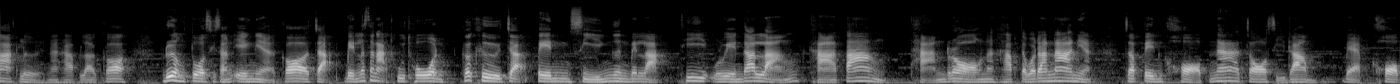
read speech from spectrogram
มาก ๆ เลยนะครับ แล้วก็เรื่องตัวสีสันเองเนี่ยก็จะเป็นลักษณะทูโทน ก็คือจะเป็นสีเงินเป็นหลักที่บริเวณด้านหลังขาตั้งฐานรองนะครับ แต่ว่าด้านหน้าเนี่ยจะเป็นขอบหน้าจอสีดำ แบบขอบ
